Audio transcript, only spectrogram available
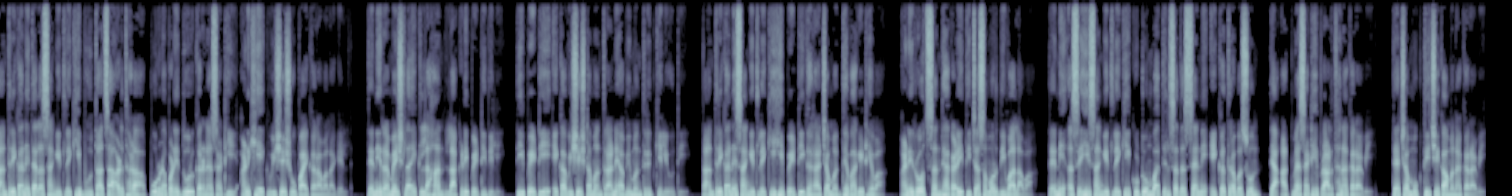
तांत्रिकाने त्याला सांगितले की भूताचा अडथळा पूर्णपणे दूर करण्यासाठी आणखी एक विशेष उपाय करावा लागेल. त्यांनी रमेशला एक लहान लाकडी पेटी दिली. ती पेटी एका विशिष्ट मंत्राने अभिमंत्रित केली होती. तांत्रिकाने सांगितले की ही पेटी घराच्या मध्यभागी ठेवा. आणि रोज संध्याकाळी तिच्यासमोर दिवा लावा. त्यांनी असेही सांगितले की कुटुंबातील सदस्यांनी एकत्र बसून त्या आत्म्यासाठी प्रार्थना करावी त्याच्या मुक्तीची कामना करावी.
